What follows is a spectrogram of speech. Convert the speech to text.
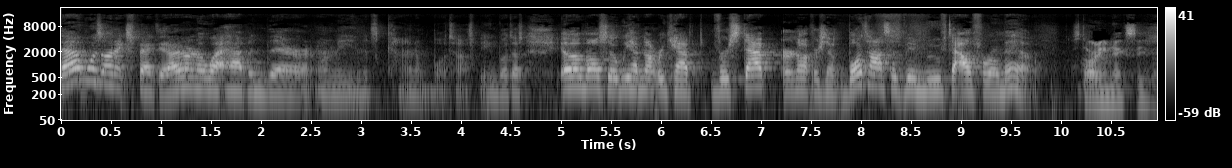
that was unexpected. I don't know what happened there. I mean, it's kind of Bottas being Bottas. Um, also, we have not recapped Verstappen, or not Verstappen, Bottas has been moved to Alfa Romeo. Starting next season.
